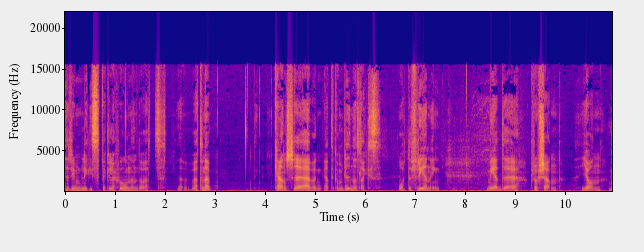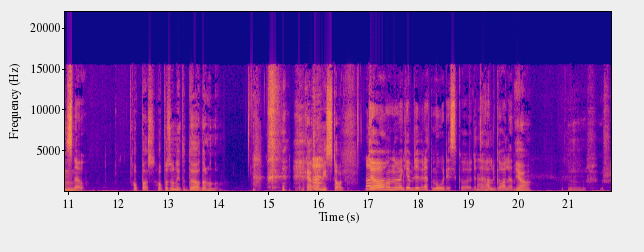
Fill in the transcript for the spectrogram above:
rimlig spekulation ändå att, att den här kanske även att det kommer bli någon slags återförening med eh, brorsan Jon Mm. Snow. Hoppas. Hoppas hon inte dödar honom. Det kanske var misstag. Ja, hon verkar ha blivit rätt modisk och lite Ja. halvgalen. Ja. Usch.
